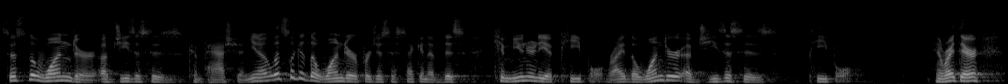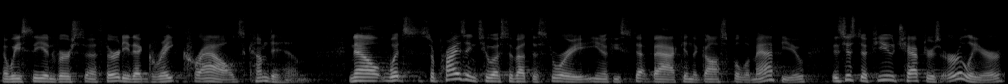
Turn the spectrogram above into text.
So it's the wonder of Jesus' compassion. You know, let's look at the wonder for just a second of this community of people, right? The wonder of Jesus' people. And right there, we see in verse uh, 30 that great crowds come to him. Now, what's surprising to us about the story, you know, if you step back in the Gospel of Matthew, is just a few chapters earlier,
